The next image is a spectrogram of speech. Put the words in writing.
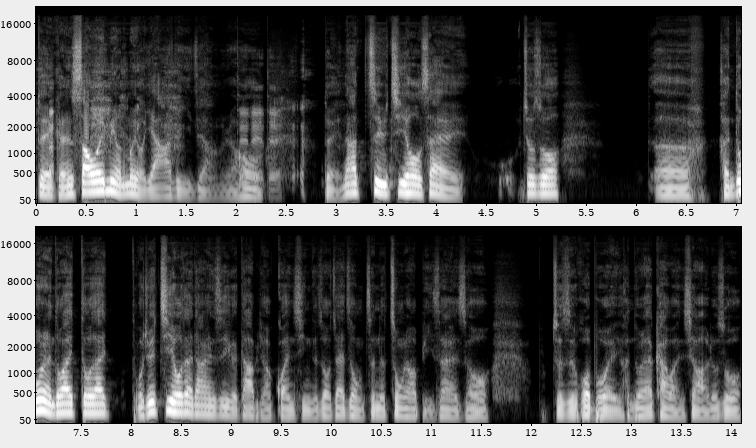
对，可能稍微没有那么有压力这样。然后，对对对，对，那至于季后赛，就是说，呃，很多人都在都在，我觉得季后赛当然是一个大家比较关心的时候，在这种真的重要比赛的时候，就是会不会很多人在开玩笑，就说，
